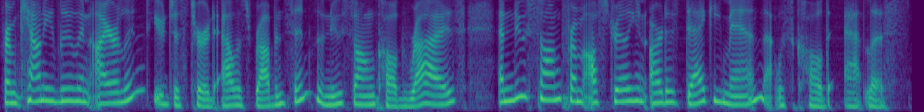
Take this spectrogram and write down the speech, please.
From County Louth in Ireland, you just heard Alice Robinson with a new song called Rise, and a new song from Australian artist Daggy Man that was called Atlas.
